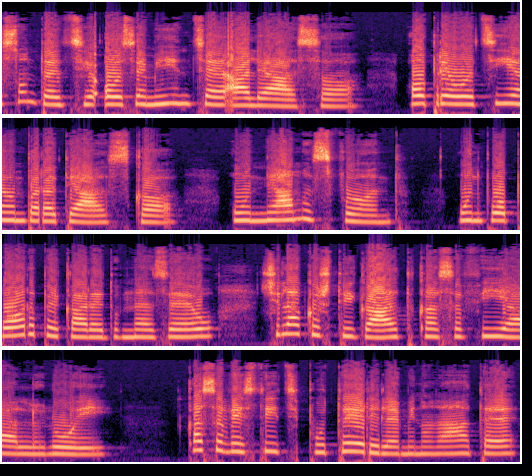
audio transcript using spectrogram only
sunteți o semințe aleasă, o preoție împărătească, un neam sfânt, un popor pe care Dumnezeu și l-a câștigat ca să fie al lui, ca să vestiți puterile minunate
